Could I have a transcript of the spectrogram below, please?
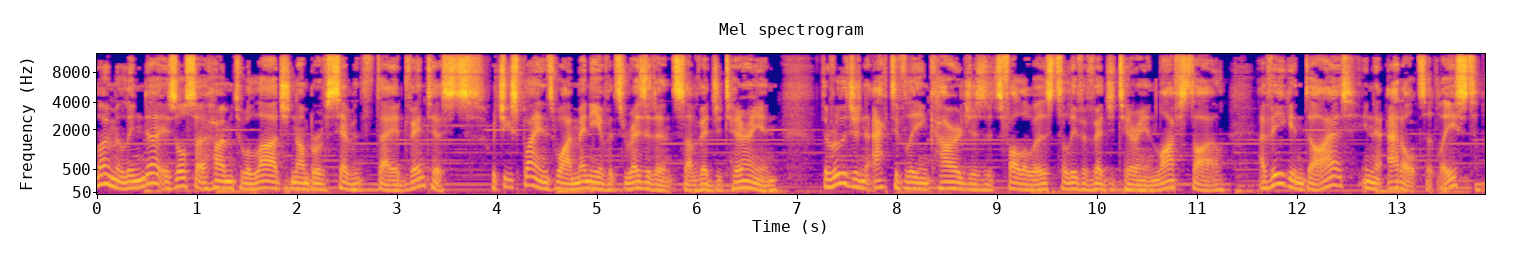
Loma Linda is also home to a large number of Seventh-day Adventists, which explains why many of its residents are vegetarian. The religion actively encourages its followers to live a vegetarian lifestyle. A vegan diet, in adults at least,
